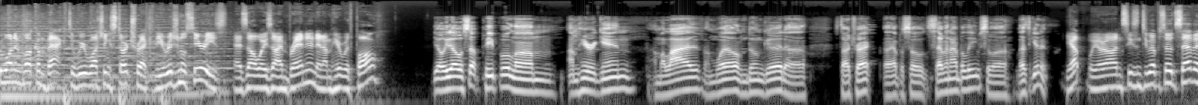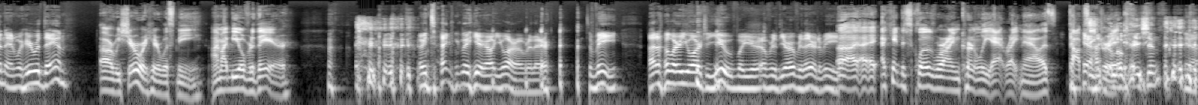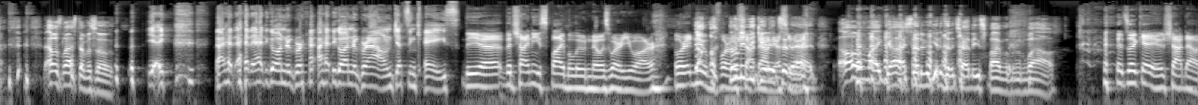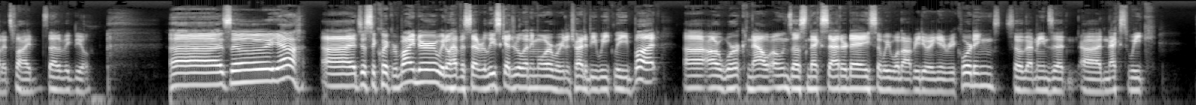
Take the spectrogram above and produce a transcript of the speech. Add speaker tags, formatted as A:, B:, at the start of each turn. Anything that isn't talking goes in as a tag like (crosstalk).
A: everyone, and welcome back to We're Watching Star Trek, the original series. As always, I'm Brandon, and I'm here with Paul.
B: Yo, yo, what's up, people? Um, I'm here again. I'm alive. I'm well. I'm doing good. Uh, Star Trek, uh, episode seven, I believe. So, uh, let's get it.
A: Yep, we are on season two, episode seven, and we're here with Dan.
C: Are we sure we're here with me? I might be over there. (laughs)
A: I mean, technically, here you are over there. (laughs) to me, I don't know where you are to you, but you're over. You're over there to me.
C: Uh, I, I can't disclose where I'm currently at right now. It's top
A: Yeah.
C: secret.
B: Location. (laughs)
A: Yeah.
B: that was last episode.
C: yeah, I had, I had I had to go underground. I had to go underground just in case.
A: the uh, the Chinese spy balloon knows where you are, or it knew before it
B: Don't
A: was
B: even
A: shot
B: get
A: down
B: into
A: yesterday.
B: that. Oh my (laughs) gosh! Don't even get into the Chinese spy balloon. Wow. (laughs)
A: it's okay. It was shot down. It's fine. It's not a big deal. Uh, so yeah. Uh, just a quick reminder: we don't have a set release schedule anymore. We're going to try to be weekly, but uh, our work now owns us next Saturday, so we will not be doing any recordings. So that means that uh, next week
